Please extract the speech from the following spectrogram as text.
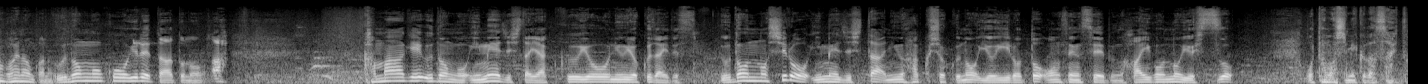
あこれなのかな。うどんをこう茹でた後のあ釜揚げうどんをイメージした薬用入浴剤です。うどんの白をイメージした乳白色の湯色と温泉成分配合の輸出をお楽しみくださいと。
